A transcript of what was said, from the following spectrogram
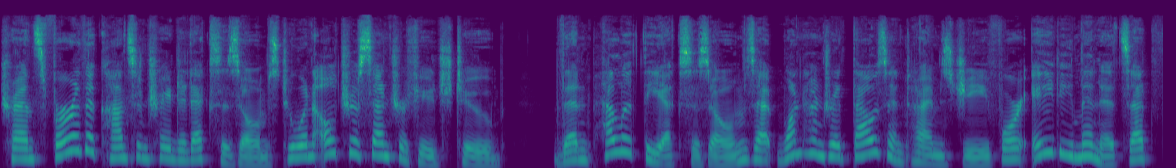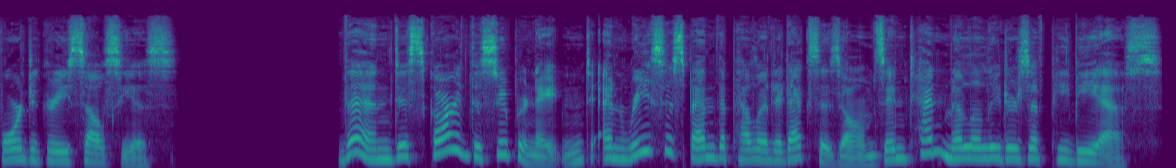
Transfer the concentrated exosomes to an ultracentrifuge tube, then pellet the exosomes at 100,000 times G for 80 minutes at 4 degrees Celsius. Then discard the supernatant and resuspend the pelleted exosomes in 10 milliliters of PBS.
